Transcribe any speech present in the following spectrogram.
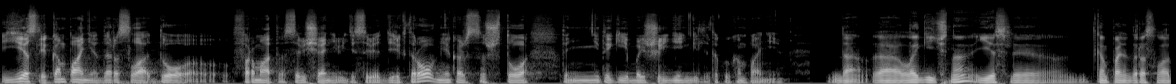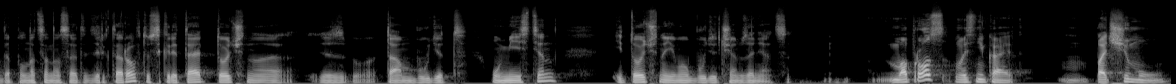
Если компания доросла до формата совещания в виде совета директоров, мне кажется, что это не такие большие деньги для такой компании. Да, а, логично. Если компания доросла до полноценного совета директоров, то секретарь точно там будет уместен и точно ему будет чем заняться. Вопрос возникает, почему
